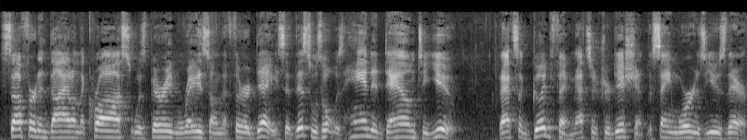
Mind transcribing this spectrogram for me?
suffered and died on the cross, was buried and raised on the third day. He said this was what was handed down to you. That's a good thing. That's a tradition. The same word is used there.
